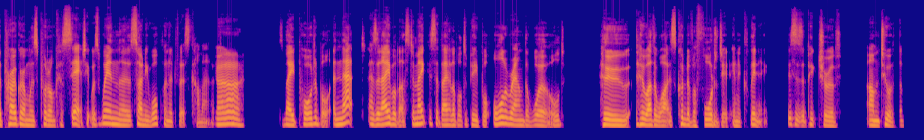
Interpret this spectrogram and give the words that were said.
the program was put on cassette. It was when the Sony Walkman had first come out. Ah. It's made portable. And that has enabled us to make this available to people all around the world who who otherwise couldn't have afforded it in a clinic. This is a picture of um, two of the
